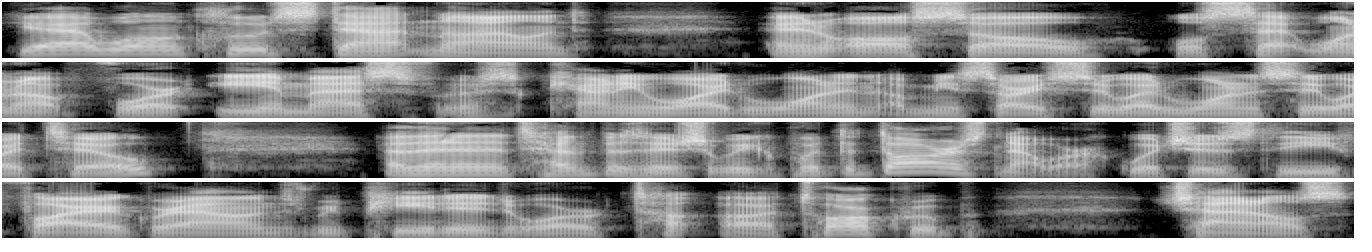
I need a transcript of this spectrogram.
Yeah, we'll include Staten Island. And also, we'll set one up for EMS for countywide one, and I mean, sorry, citywide one and citywide two. And then in the 10th position, we can put the DARS network, which is the Fireground repeated or t- uh, talk group channels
